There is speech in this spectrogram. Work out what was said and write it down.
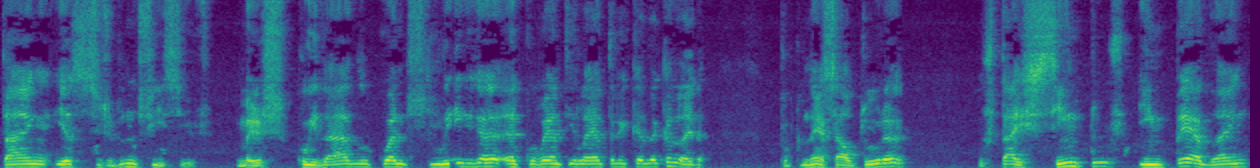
tem esses benefícios. Mas cuidado quando se liga a corrente elétrica da cadeira. Porque nessa altura os tais cintos impedem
